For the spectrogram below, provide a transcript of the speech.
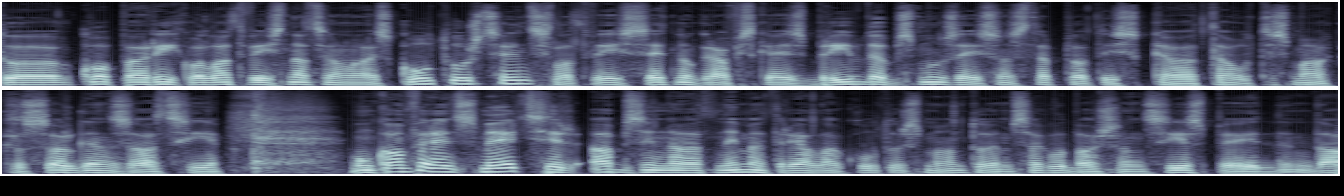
To kopā rīko Latvijas Nacionālais kultūras centrs, Latvijas etnogrāfiskais brīvdabas muzejs un starptautiskā tautas mākslas organizācija. Un konferences mērķis ir apzināt nemateriālā kultūras mantojuma saglabāšanas iespēju, da,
